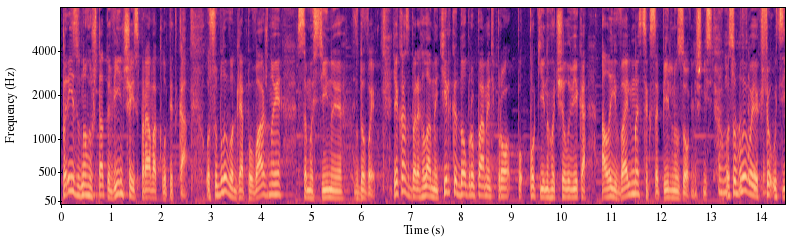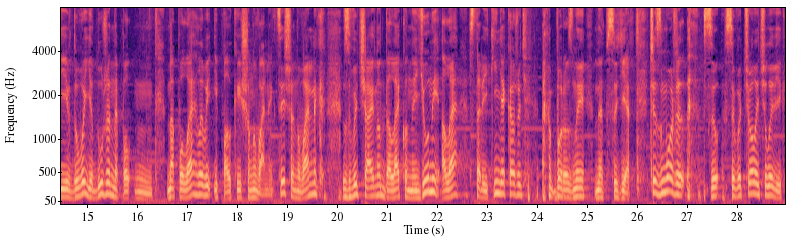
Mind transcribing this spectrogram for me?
Переїзд з одного штату в інший справа клопітка, особливо для поважної самостійної вдови, яка зберегла не тільки добру пам'ять про покійного чоловіка, але й вельми сексапільну зовнішність. Нічого особливо, собі. якщо у цієї вдови є дуже непо- м, наполегливий і палкий шанувальник. Цей шанувальник, звичайно, далеко не юний, але старий кінь, як кажуть, борозни не псує. Чи зможе сивочолий чоловік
